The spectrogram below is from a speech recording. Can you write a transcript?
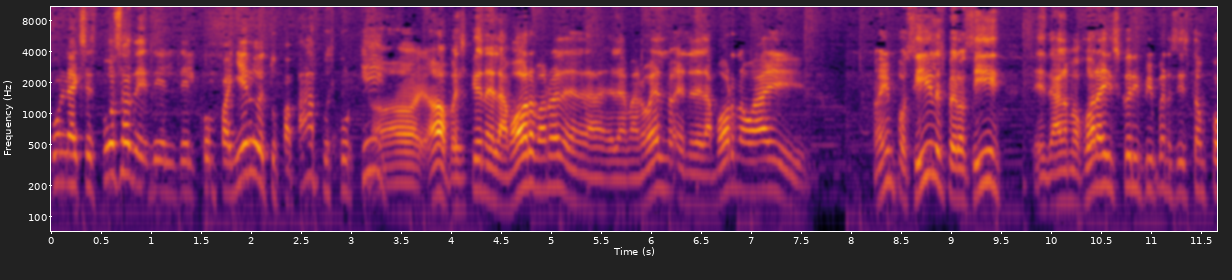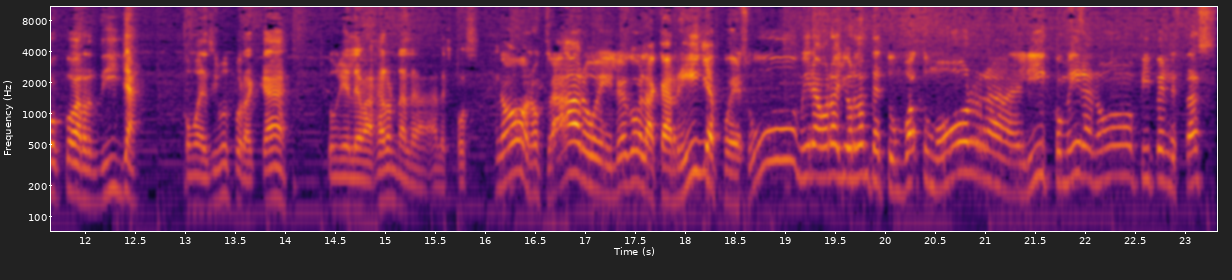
con la ex esposa de- del, del compañero de tu papá? Pues ¿por qué? Ay, no, pues es que en el amor, Manuel, en, la- en el, Manuel, no- en el amor no hay, no hay imposibles, pero sí, eh, a lo mejor ahí Scottie Pippen sí está un poco ardilla, como decimos por acá, con que le bajaron a la, a la esposa. No, no, claro. Y luego la carrilla, pues, uh, mira, ahora Jordan te tumbó a tu morra, el hijo, mira, no, Pippen, estás,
